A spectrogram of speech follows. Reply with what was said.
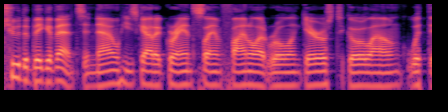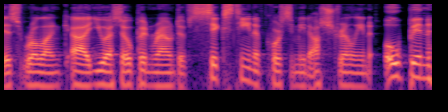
to the big events. And now he's got a Grand Slam final at Roland Garros to go along with this Roland uh, U.S. Open round of 16. Of course, he made Australian Open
